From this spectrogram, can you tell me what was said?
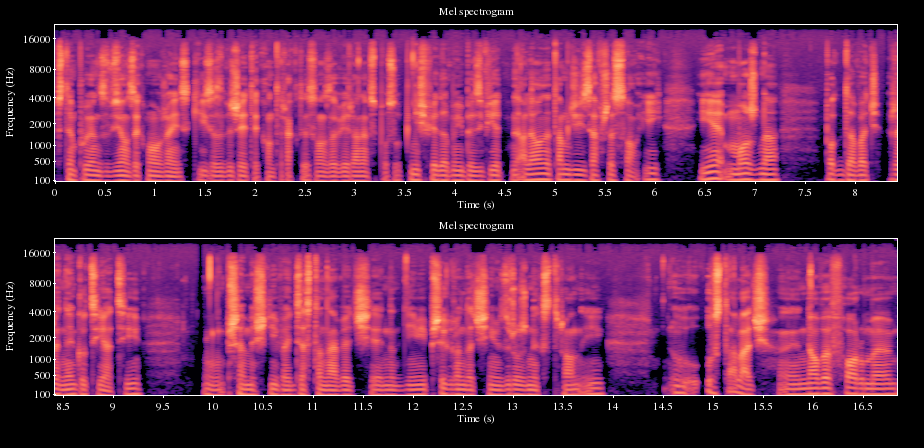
wstępując w związek małżeński. Zazwyczaj te kontrakty są zawierane w sposób nieświadomy i bezwiedny, ale one tam gdzieś zawsze są i je można poddawać renegocjacji, mm, przemyśliwać, zastanawiać się nad nimi, przyglądać się im z różnych stron i ustalać y, nowe formy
